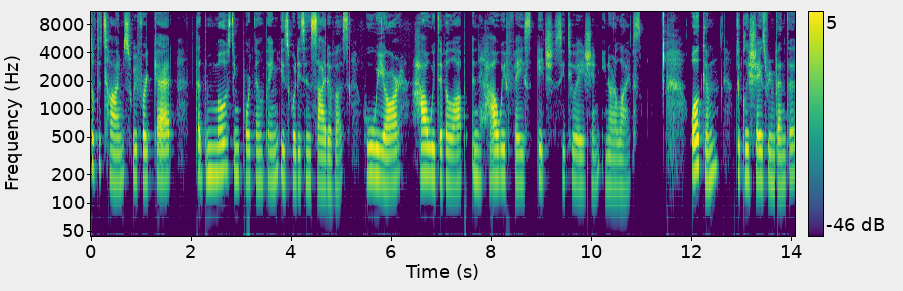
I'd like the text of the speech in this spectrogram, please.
of the times we forget that the most important thing is what is inside of us, who we are, how we develop, and how we face each situation in our lives. Welcome to Clichés Reinvented,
